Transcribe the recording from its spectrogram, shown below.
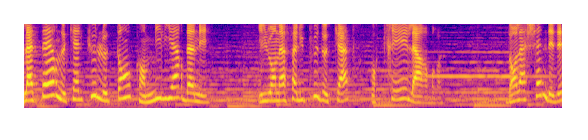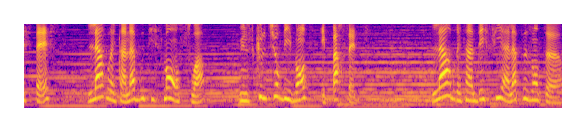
La Terre ne calcule le temps qu'en milliards d'années. Il lui en a fallu plus de quatre pour créer l'arbre. Dans la chaîne des espèces, l'arbre est un aboutissement en soi, une sculpture vivante et parfaite. L'arbre est un défi à l'apesanteur.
